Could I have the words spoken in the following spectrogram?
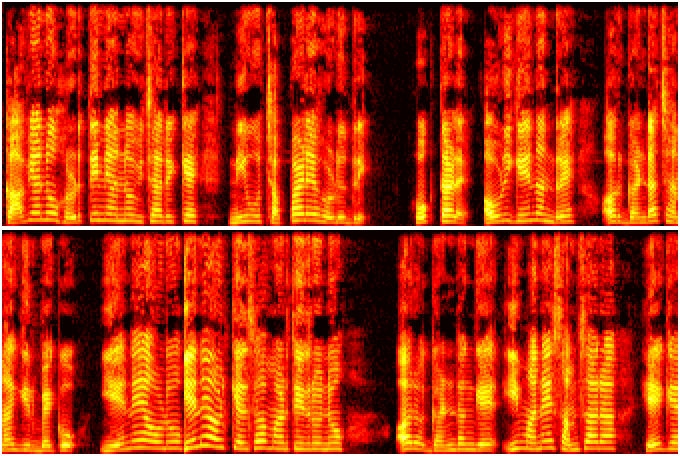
ಕಾವ್ಯನೂ ಹೊರಡ್ತೀನಿ ಅನ್ನೋ ವಿಚಾರಕ್ಕೆ ನೀವು ಚಪ್ಪಾಳೆ ಹೊಡುದ್ರಿ. ಹೋಗ್ತಾಳೆ. ಅವಳಿಗೇನಂದ್ರೆ ಅವ್ರ ಗಂಡ ಚೆನ್ನಾಗಿರ್ಬೇಕು. ಏನೇ ಅವಳು ಏನೇ ಅವಳು ಕೆಲಸ ಮಾಡ್ತಿದ್ರು ಅವ್ರ ಗಂಡಂಗೆ ಈ ಮನೆ ಸಂಸಾರ ಹೇಗೆ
